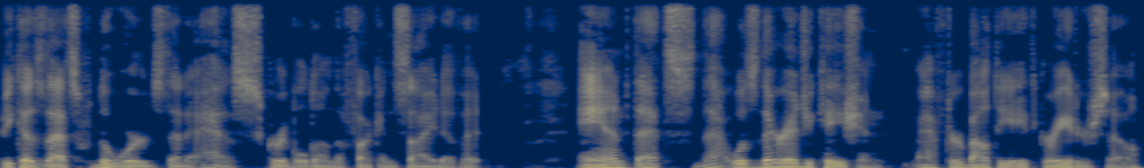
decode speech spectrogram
because that's the words that it has scribbled on the fucking side of it. And that's, that was their education after about the eighth grade or so.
